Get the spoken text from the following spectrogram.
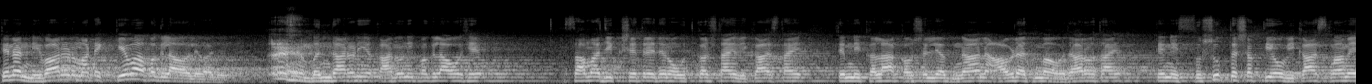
તેના નિવારણ માટે કેવા પગલાઓ લેવા જોઈએ? બંધારણીય કાનૂની પગલાઓ છે સામાજિક ક્ષેત્રે તેનો ઉત્કર્ષ થાય, વિકાસ થાય, તેમની કલા, કૌશલ્ય, જ્ઞાન, આવડતમાં વધારો થાય તેમની સુષુપ્ત શક્તિઓ વિકાસ પામે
